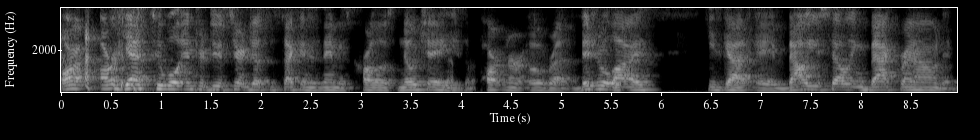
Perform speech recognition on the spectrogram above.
our our guest, who we'll introduce here in just a second. His name is Carlos Nouche. Yeah. He's a partner over at Visualize. He's got a value selling background and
